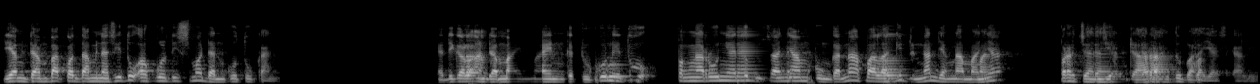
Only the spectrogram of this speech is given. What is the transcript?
yang dampak kontaminasi itu okultisme dan kutukan. Jadi kalau Anda main-main ke dukun itu pengaruhnya itu bisa nyambung karena apalagi dengan yang namanya perjanjian darah itu bahaya sekali.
